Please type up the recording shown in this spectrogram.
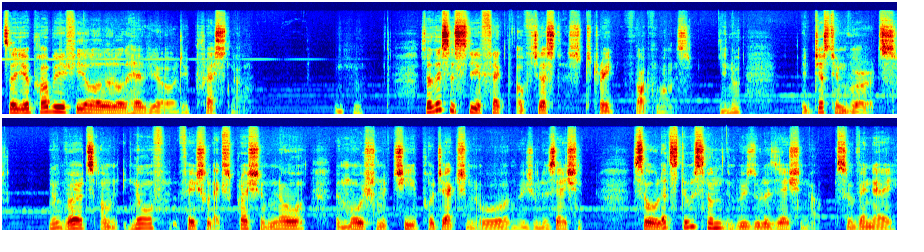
so you probably feel a little heavier or depressed now. Mm -hmm. So this is the effect of just straight thought forms, you know, it just in words. No words only, no facial expression, no emotional chi projection or visualization. So let's do some visualization now. So when I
